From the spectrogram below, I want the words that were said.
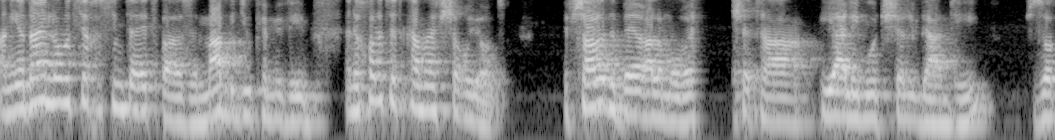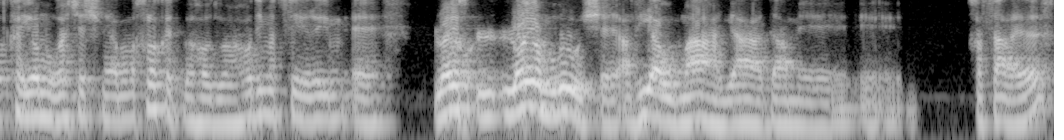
אני עדיין לא מצליח לשים את האצבע על זה, מה בדיוק הם מביאים. אני יכול לתת כמה אפשרויות. אפשר לדבר על המורשת האי האלימות של גנדי, שזאת כיום מורשת שנויה במחלוקת בהודו. ההודים הצעירים אה, לא, לא יאמרו שאבי האומה היה אדם אה, אה, חסר ערך,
